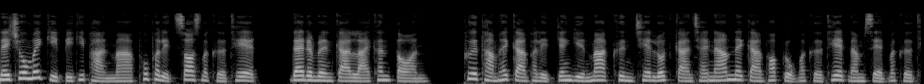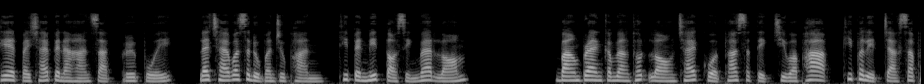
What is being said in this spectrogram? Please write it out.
ในช่วงไม่กี่ปีที่ผ่านมาผู้ผลิตซอสมะเขือเทศ ได้ดำเนินการหลายขั้นตอน เพื่อทำให้การผลิตยั่งยืนมากขึ้น เช่นลดการใช้น้ำในการเพาะปลูกมะเขือเทศนำเศษมะเขือเทศไปใช้เป็นอาหารสัตว์หรือปุ๋ย และใช้วัสดุบรรจุภัณฑ์ที่เป็นมิตรต่อสิ่งแวดล้อม บางแบรนด์กำลังทดลองใช้ขวดพลาสติกชีวภาพที่ผลิตจากทรัพ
